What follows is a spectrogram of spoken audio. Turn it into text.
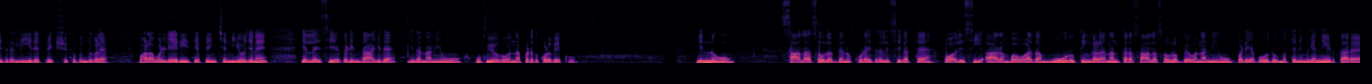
ಇದರಲ್ಲಿ ಇದೆ ಪ್ರೇಕ್ಷಕ ಬಿಂದುಗಳೇ. ಬಹಳ ಒಳ್ಳೆಯ ರೀತಿಯ ಪೆನ್ಷನ್ ಯೋಜನೆ ಎಲ್ ಐ ಸಿಯ ಕಡೆಯಿಂದ ಆಗಿದೆ. ಇದನ್ನು ನೀವು ಉಪಯೋಗವನ್ನು ಪಡೆದುಕೊಳ್ಬೇಕು. ಇನ್ನು ಸಾಲ ಸೌಲಭ್ಯನೂ ಕೂಡ ಇದರಲ್ಲಿ ಸಿಗುತ್ತೆ. ಪಾಲಿಸಿ ಆರಂಭವಾದ ಮೂರು ತಿಂಗಳ ನಂತರ ಸಾಲ ಸೌಲಭ್ಯವನ್ನು ನೀವು ಪಡೆಯಬಹುದು ಮತ್ತು ನಿಮಗೆ ನೀಡ್ತಾರೆ.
